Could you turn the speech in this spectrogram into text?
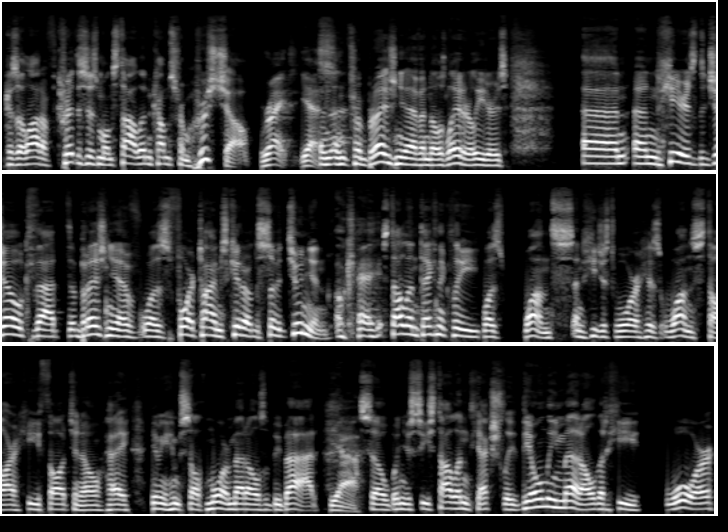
Because a lot of criticism on Stalin comes from Khrushchev, right? Yes, and, and from Brezhnev and those later leaders. And and here's the joke that Brezhnev was four times killer of the Soviet Union. Okay, Stalin technically was once, and he just wore his one star. He thought, you know, hey, giving himself more medals would be bad. Yeah. So when you see Stalin, he actually the only medal that he wore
